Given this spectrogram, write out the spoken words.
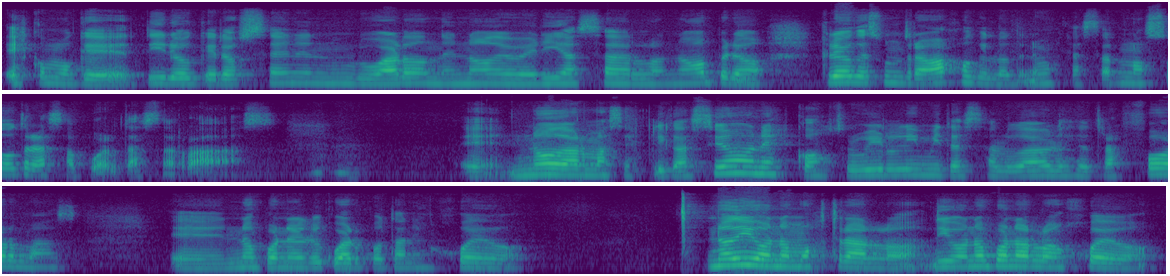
es como que tiro querosén en un lugar donde no debería hacerlo, ¿no? Pero creo que es un trabajo que lo tenemos que hacer nosotras a puertas cerradas. Eh, no dar más explicaciones, construir límites saludables de otras formas, eh, no poner el cuerpo tan en juego. No digo no mostrarlo, digo no ponerlo en juego.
